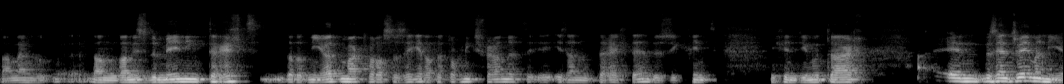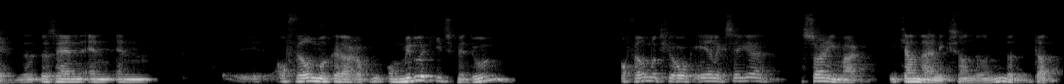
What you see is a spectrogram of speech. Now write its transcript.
dan, dan, dan is de mening terecht dat het niet uitmaakt wat ze zeggen, dat er toch niks verandert, is dan terecht. Hè? Dus ik vind, ik vind, je moet daar... En er zijn twee manieren. Er zijn, en, en ofwel moet je daar onmiddellijk iets mee doen, ofwel moet je ook eerlijk zeggen, sorry, maar ik kan daar niks aan doen. Dat, dat,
